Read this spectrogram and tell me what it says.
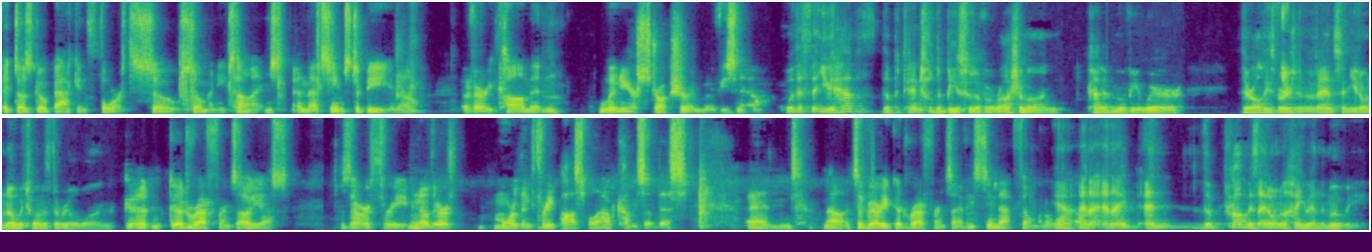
It does go back and forth so, so many times. And that seems to be, you know, a very common linear structure in movies now. Well, that's that you have the potential to be sort of a Rashomon kind of movie where there are all these versions of events and you don't know which one is the real one. Good, good reference. Oh yes, because there are three. You know, there are more than three possible outcomes of this, and no, it's a very good reference. I haven't seen that film in a Yeah, while. and I, and I and the problem is I don't know how you end the movie.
